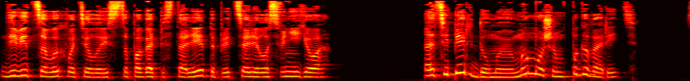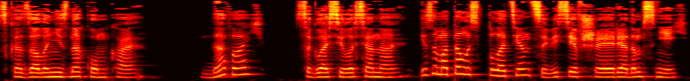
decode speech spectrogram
Девица выхватила из сапога пистолет и прицелилась в нее. «А теперь, думаю, мы можем поговорить», — сказала незнакомка. «Давай» согласилась она и замоталась в полотенце, висевшее рядом с ней.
